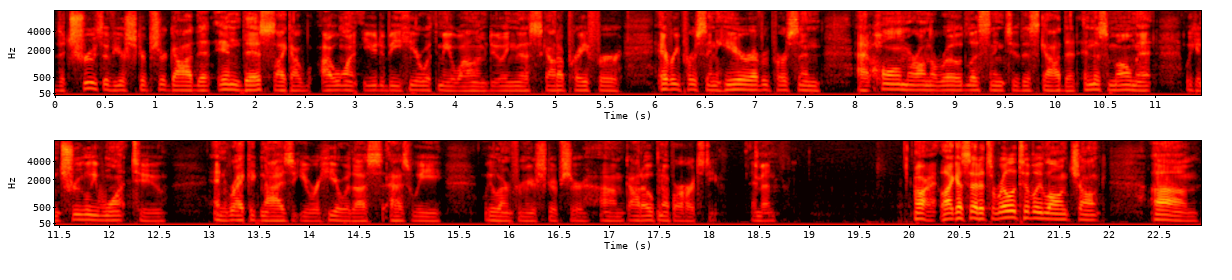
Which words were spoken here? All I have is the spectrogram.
the truth of your scripture, God, that in this, like I, I want you to be here with me while I'm doing this. God, I pray for every person here, every person at home or on the road listening to this, God, that in this moment we can truly want to and recognize that you are here with us as we, we learn from your scripture. Um, God, open up our hearts to you. Amen. All right, like I said, it's a relatively long chunk. Um,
